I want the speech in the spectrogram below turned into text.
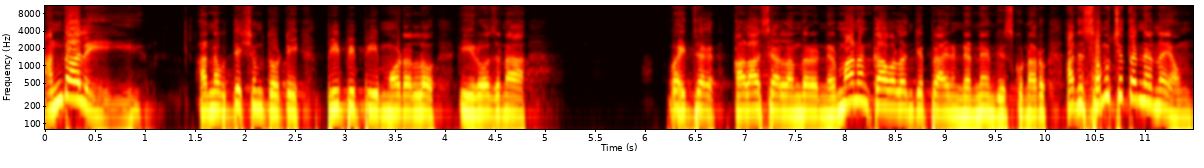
అందాలి. అన్న ఉద్దేశంతో పీపీపీ మోడల్లో ఈ రోజున వైద్య కళాశాలందరూ నిర్మాణం కావాలని చెప్పి ఆయన నిర్ణయం తీసుకున్నారు. అది సముచిత నిర్ణయం.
